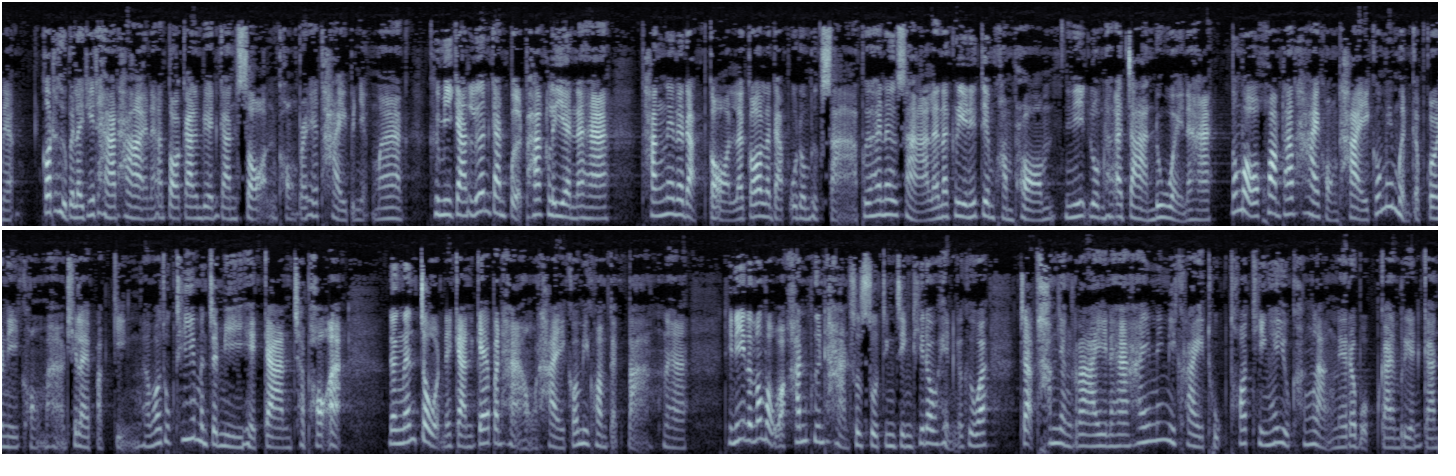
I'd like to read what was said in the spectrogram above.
เนี่ยก็ถือเป็นอะไรที่ท้าทายนะต่อการเรียนการสอนของประเทศไทยเป็นอย่างมาก คือมีการเลื่อนการเปิดภาคเรียนนะคะทั้งในระดับก่อนแล้วก็ระดับอุดมศึกษา เพื่อให้นักศึกษาและนักเรียนได้เตรียมความพร้อมนี่รวมทั้งอาจารย์ด้วยนะคะต้องบอกว่าความท้าทายของไทยก็ไม่เหมือนกับกรณีของมหาวิทยาลัยปักกิ่งนะเพราะทุกที่มันจะมีเหตุการณ์เฉพาะอะ ดังนั้นโจทย์ในการแก้ปัญหาของไทยก็มีความแตกต่างนะคะทีนี้เราต้องบอกว่าขั้นพื้นฐานสุดๆ จริง ๆ ที่เราเห็นก็คือว่าจะทำอย่างไรนะคะให้ไม่มีใครถูกทอดทิ้งให้อยู่ข้างหลังในระบบการเรียนการ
